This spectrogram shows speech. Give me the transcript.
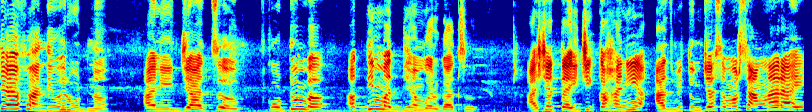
त्या फांदीवर उडणं आणि ज्याचं कुटुंब अगदी मध्यम वर्गाचं. अशा ताईची कहाणी आज मी तुमच्यासमोर सांगणार आहे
